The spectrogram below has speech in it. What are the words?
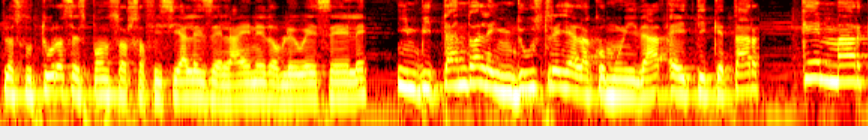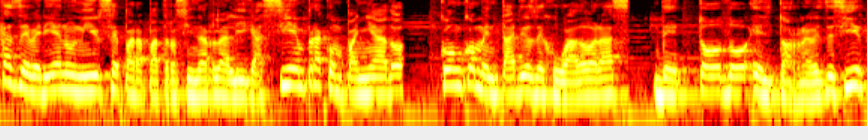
los futuros sponsors oficiales de la NWSL, invitando a la industria y a la comunidad a etiquetar qué marcas deberían unirse para patrocinar la liga, siempre acompañado con comentarios de jugadoras de todo el torneo. Es decir,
